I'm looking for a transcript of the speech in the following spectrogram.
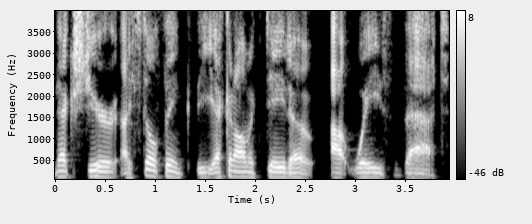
next year, I still think the economic data outweighs that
